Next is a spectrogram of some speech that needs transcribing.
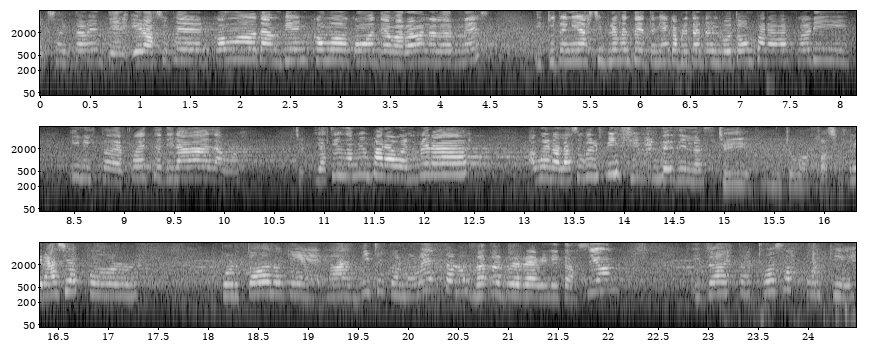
exactamente. Era súper cómodo también cómo, cómo te amarraban al arnés y tú tenías simplemente tenías que apretar el botón para bajar y, y listo, después te tiraba al agua. Sí. Y así también para volver a, a, bueno, a la superficie, por decirlo así. Sí, mucho más fácil. Gracias por, por todo lo que nos has dicho hasta el momento, los datos de rehabilitación y todas estas cosas, porque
